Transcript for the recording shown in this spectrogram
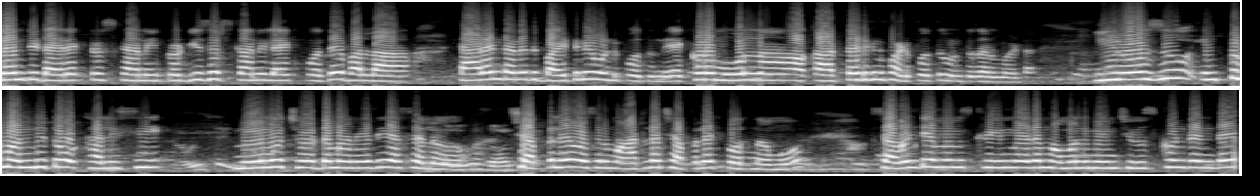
ఇలాంటి డైరెక్టర్స్ కానీ ప్రొడ్యూసర్స్ కానీ లేకపోతే వాళ్ళ టాలెంట్ అనేది బయటనే ఉండిపోతుంది. ఎక్కడో మూలన ఒక అట్టడిగిన పడిపోతూ ఉంటుంది అనమాట ఈ రోజు ఇంత మందితో కలిసి మేము చూడడం అనేది అసలు చెప్పలేము అసలు మాటలో చెప్పలేకపోతున్నాము. సెవెంటీ ఎంఎం స్క్రీన్ మీద మమ్మల్ని మేము చూసుకుంటుంటే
